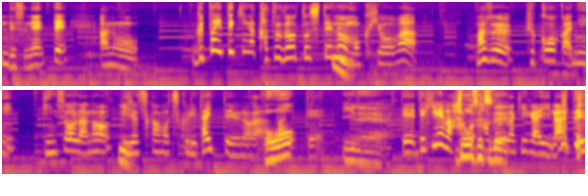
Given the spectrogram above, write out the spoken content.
んですね。であの具体的な活動としての目標は、まず福岡に銀ソーダの美術館を作りたいっていうのがあって、いいね。でできれば箱常設で。箱崎がいいなって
